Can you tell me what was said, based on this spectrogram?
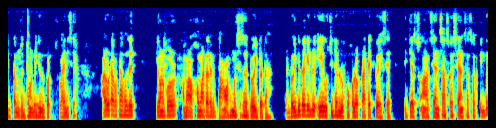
একদম যুদ্ধমুখী ৰূপত চলাই নিছে। আৰু এটা কথা হ'ল যে তেওঁলোকৰ আমাৰ অসমৰ এটা ডাঙৰ সমস্যা হৈছে দৰিদ্ৰতা। দৰিদ্ৰতা কিন্তু এই উচ্ছেদিত লোকসকলৰ পৰা আটাইতকৈ আহিছে। যেতিয়া চেঞ্চাছ হয় চেঞ্চাছত কিন্তু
